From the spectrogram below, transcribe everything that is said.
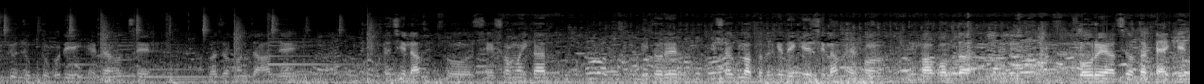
একটু যুক্ত করি এটা হচ্ছে আমরা যখন জাহাজে উঠেছিলাম, তো সেই সময়কার ভিতরের বিষয়গুলো আপনাদেরকে দেখিয়েছিলাম। এখন দ্য ফ্লোরে আছে, অর্থাৎ ট্যাগের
